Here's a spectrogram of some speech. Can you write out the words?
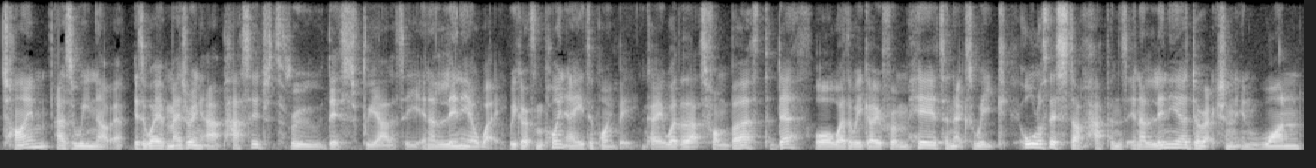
Time, as we know it, is a way of measuring our passage through this reality in a linear way. We go from point A to point B, okay, whether that's from birth to death or whether we go from here to next week. All of this stuff happens in a linear direction in one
